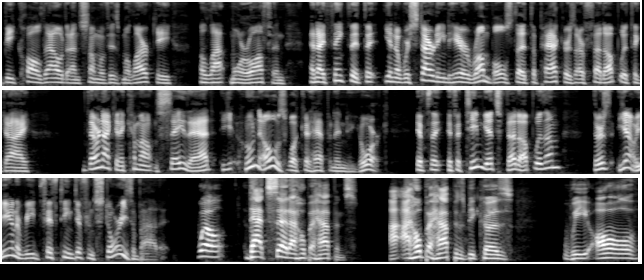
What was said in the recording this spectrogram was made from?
be called out on some of his malarkey a lot more often. And I think that the, you know we're starting to hear rumbles that the Packers are fed up with the guy. They're not going to come out and say that. Who knows what could happen in New York if the if a team gets fed up with them? There's you know you're going to read 15 different stories about it. well, that said, I hope it happens. I, I hope it happens because we all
